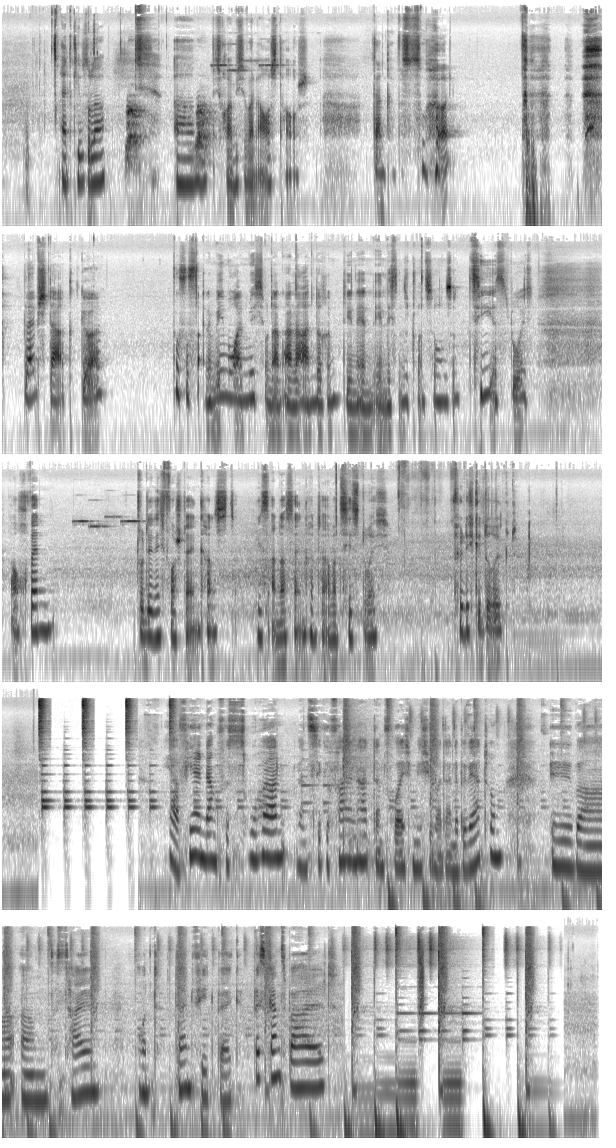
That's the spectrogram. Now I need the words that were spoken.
At. Ähm, ich freue mich über einen Austausch. Danke fürs Zuhören. Bleib stark, Girl. Das ist eine Memo an mich und an alle anderen, die in ähnlichen Situationen sind. Zieh es durch. Auch wenn du dir nicht vorstellen kannst, wie es anders sein könnte, aber zieh es durch. Fühl dich gedrückt. Ja, vielen Dank fürs Zuhören. Wenn es dir gefallen hat, dann freue ich mich über deine Bewertung, über ähm, das Teilen und dein Feedback. Bis ganz bald.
